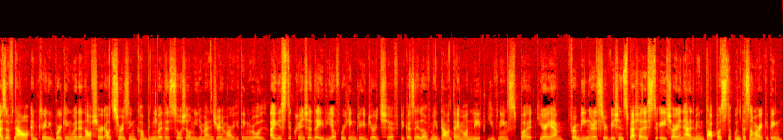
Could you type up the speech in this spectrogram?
As of now, I'm currently working with an offshore outsourcing company with a social media manager and marketing role. I used to cringe at the idea of working graveyard shift because I love my downtime on late evenings, but here I am. From being a reservation specialist to HR and admin, tapos napunta sa marketing.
